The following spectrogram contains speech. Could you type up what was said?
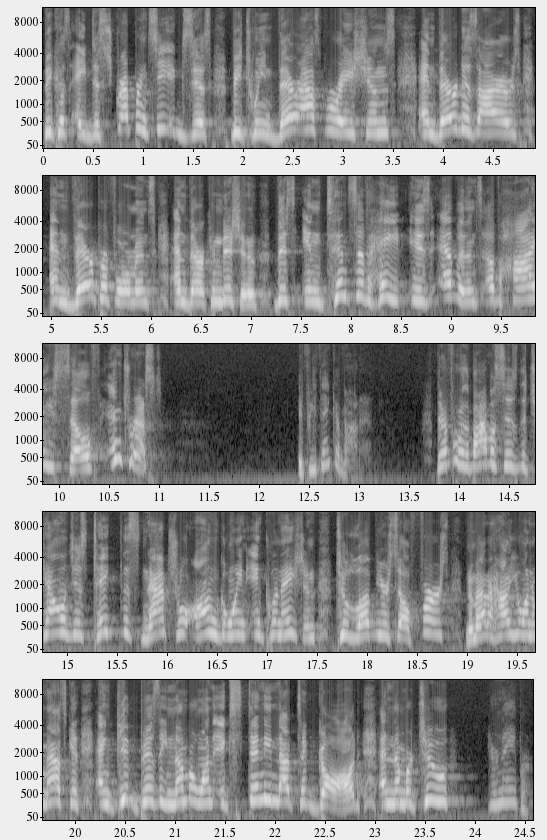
because a discrepancy exists between their aspirations and their desires and their performance and their condition. This intensive hate is evidence of high self interest. If you think about it. Therefore, the Bible says the challenge is take this natural, ongoing inclination to love yourself first, no matter how you want to mask it, and get busy, number one, extending that to God, and number two, your neighbor.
